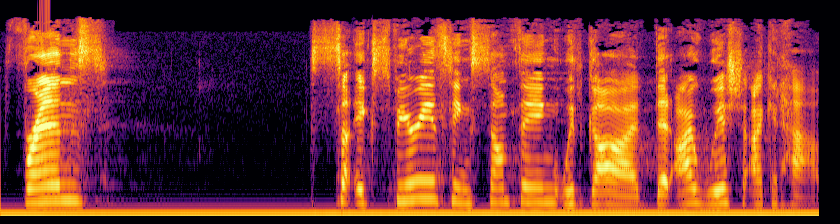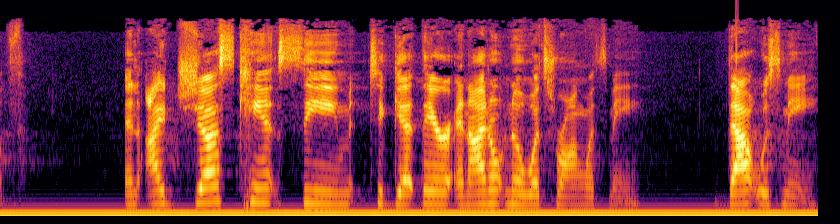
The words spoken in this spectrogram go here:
friends experiencing something with God that I wish I could have. And I just can't seem to get there, and I don't know what's wrong with me. That was me.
